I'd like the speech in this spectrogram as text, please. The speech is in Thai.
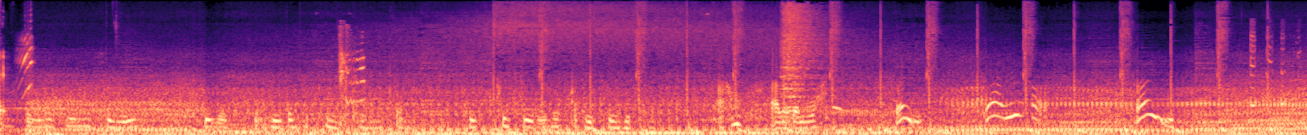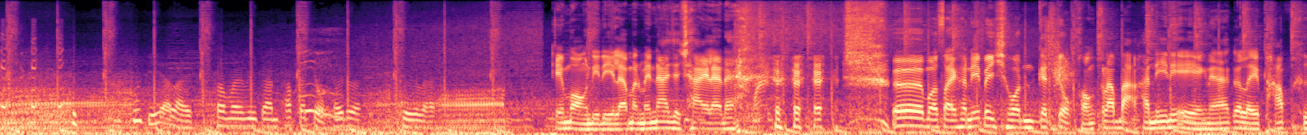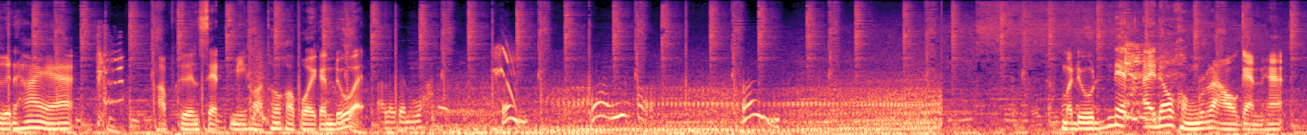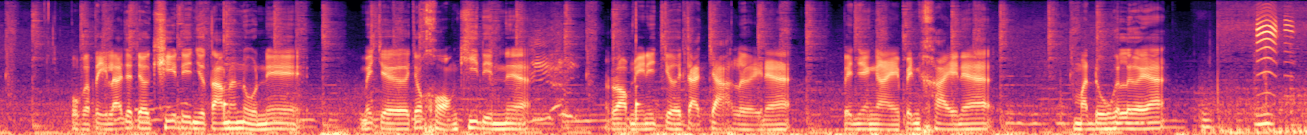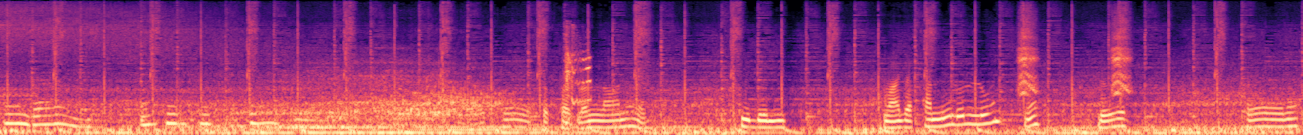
อะไรกันวะ เฮ้ยว้ายเฮ้ยเมื่อกี้อะไรทำไมมีการพับกระจกให้ด้วย คืออะไรเอะมองดีๆแล้วมันไม่น่าจะใช่แล้วนะ เออ มอเตอร์ไซค์คันนี้ไปชนกระจกของกระบะคันนี้นี่เองนะ ก็เลยพับคืนให้ฮะ พับคืนเสร็จมีขอโทษขอโพยกันด้วย อะไรกันวะ เฮ้ย มาดูเน็ตไอดอลของเรากันฮะ ปกติแล้วจะเจอขี้ดินอยู่ตามถนนนี่ไม่เจอเจ้าของขี้ดินเนี่ย รอบนี้นี่เจอจ่าๆเลยนะ เป็นยังไงเป็นใครนะฮะ มาดูกันเลยฮะสดสดร้อนร้อนๆเลยที่ดิน มาจากคันนี้ล้วนๆนะดูเออนะ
